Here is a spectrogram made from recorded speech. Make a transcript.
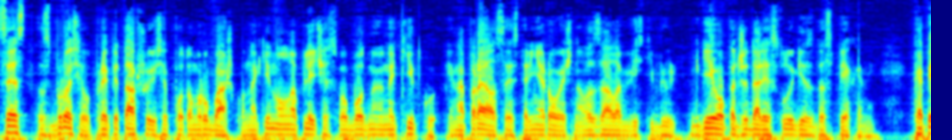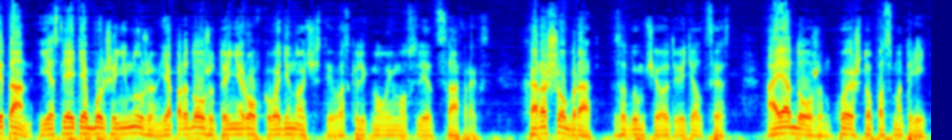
Цест сбросил пропитавшуюся потом рубашку, накинул на плечи свободную накидку и направился из тренировочного зала в вестибюль, где его поджидали слуги с доспехами. «Капитан, если я тебе больше не нужен, я продолжу тренировку в одиночестве», — воскликнул ему вслед Сафрекс. «Хорошо, брат», — задумчиво ответил Цест. А я должен кое-что посмотреть.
